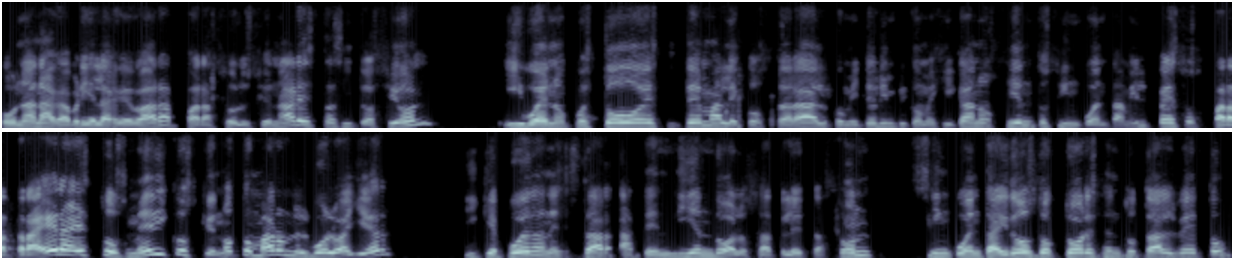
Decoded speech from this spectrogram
con Ana Gabriela Guevara para solucionar esta situación. Y bueno, pues todo este tema le costará al Comité Olímpico Mexicano 150 mil pesos para traer a estos médicos que no tomaron el vuelo ayer y que puedan estar atendiendo a los atletas. Son 52 doctores en total, Beto,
